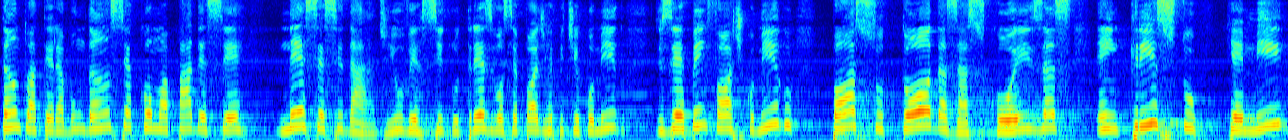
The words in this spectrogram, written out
tanto a ter abundância como a padecer necessidade. E o versículo 13, você pode repetir comigo, dizer bem forte comigo: posso todas as coisas em Cristo que me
